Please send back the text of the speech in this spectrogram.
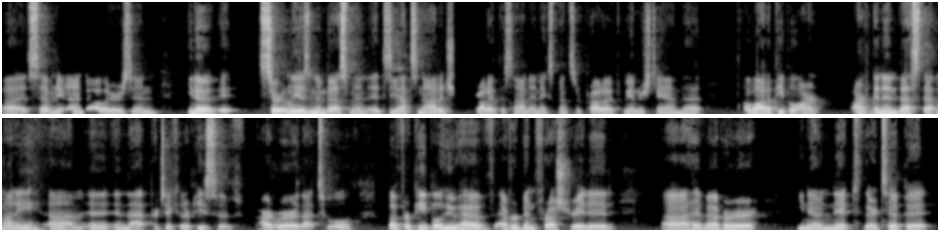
uh, at $79 and you know it certainly is an investment it's yeah. it's not a cheap product it's not an inexpensive product we understand that a lot of people aren't aren't going to invest that money um, in, in, that particular piece of hardware or that tool. But for people who have ever been frustrated, uh, have ever you know nicked their tippet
